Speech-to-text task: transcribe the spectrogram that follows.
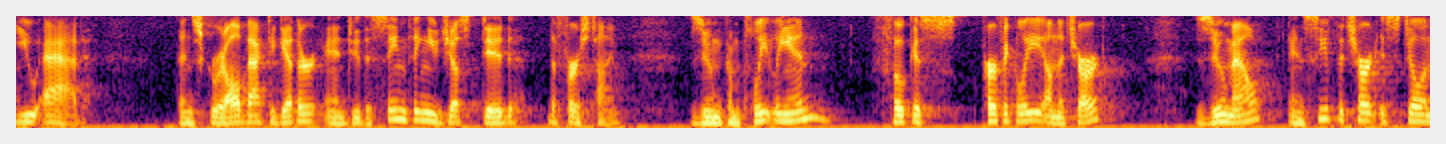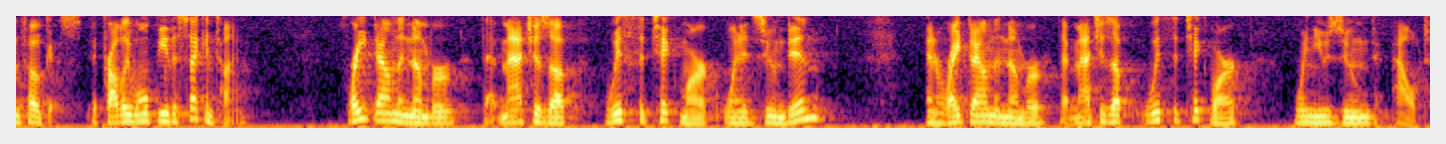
you add. Then screw it all back together and do the same thing you just did the first time. Zoom completely in, focus perfectly on the chart, zoom out, and see if the chart is still in focus. It probably won't be the second time. Write down the number that matches up with the tick mark when it's zoomed in, and write down the number that matches up with the tick mark when you zoomed out.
